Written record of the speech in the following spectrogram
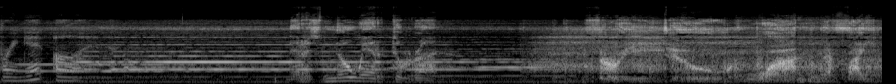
Bring it on. There is nowhere to run. Three, two, one, fight.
